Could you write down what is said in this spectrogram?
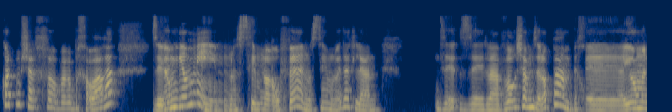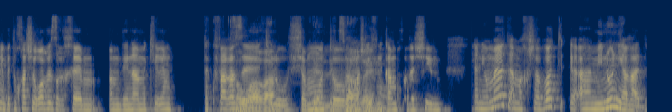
כל פעם שהרכב עובר בחווארה זה יומיומי נוסעים לרופא נוסעים לא יודעת לאן זה, זה לעבור שם זה לא פעם, בח... היום אני בטוחה שרוב אזרחי המדינה מכירים את הכפר הזה, חווארה, כאילו שמעו כן, אותו. ממש לפני כמה חודשים. אני אומרת המחשבות, המינון ירד,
